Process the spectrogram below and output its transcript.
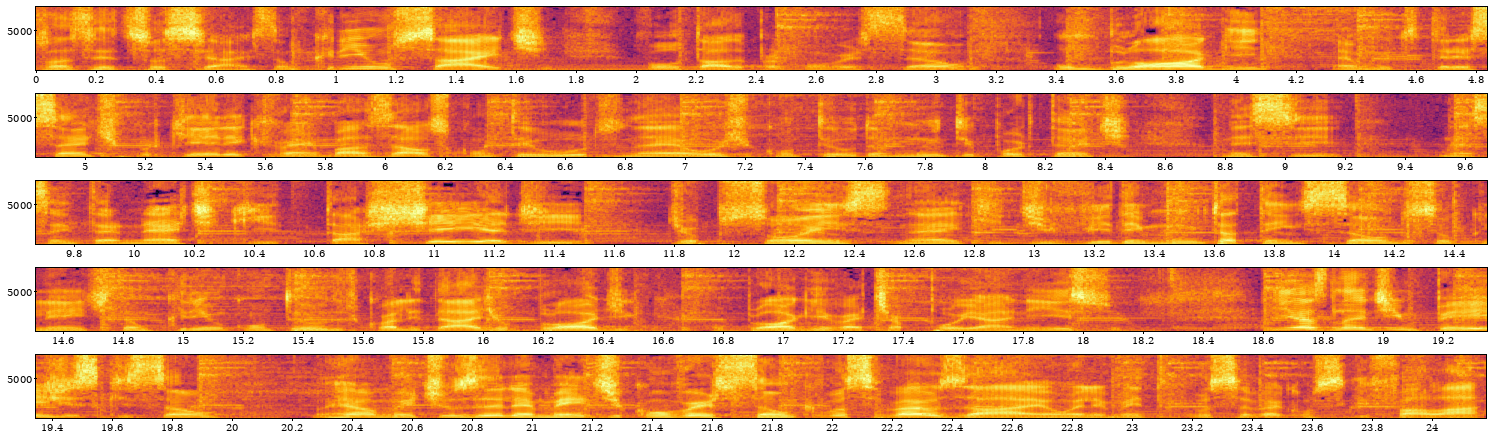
suas redes sociais. Então, crie um site voltado para conversão, um blog é muito interessante porque ele que vai embasar os conteúdos, né? Hoje o conteúdo é muito importante nesse, nessa internet que está cheia de, de opções, né? Que dividem muita atenção do seu cliente. Então, crie um conteúdo de qualidade, o blog, o blog vai te apoiar nisso. E as landing pages, que são realmente os elementos de conversão que você vai usar. É um elemento que você vai conseguir falar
